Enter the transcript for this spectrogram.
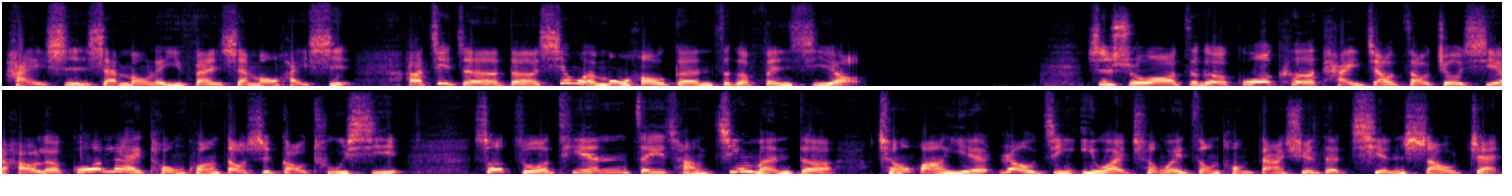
海誓山盟了一番，山盟海誓。好，记者的新闻幕后跟这个分析哦。是说这个郭科台教早就写好了，郭赖同框倒是搞突袭。说昨天这一场金门的城隍爷绕境，意外成为总统大选的前哨战，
